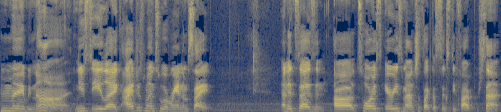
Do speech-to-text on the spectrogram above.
Maybe not. You see like i just went to a random site and it says an uh, taurus aries match is like a 65%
